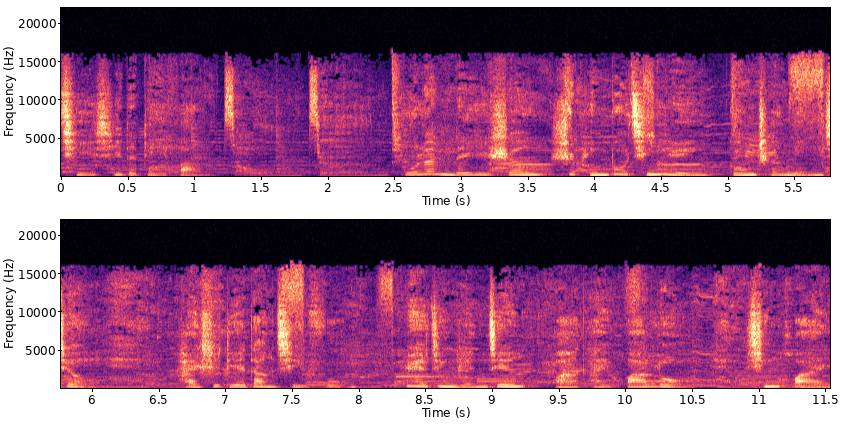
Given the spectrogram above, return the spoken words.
栖息的地方。无论你的一生是平步青云、功成名就，还是跌宕起伏、阅尽人间花开花落、心怀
